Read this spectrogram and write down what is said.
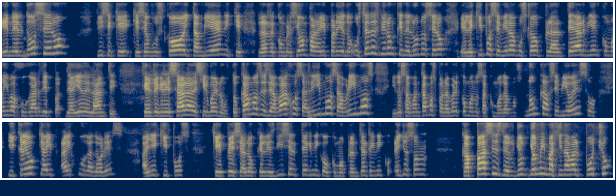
En el 2-0 dice que, se buscó y también y que la reconversión para ir perdiendo. Ustedes vieron que en el 1-0 el equipo se hubiera buscado plantear bien cómo iba a jugar de, ahí adelante, que regresara a decir, bueno, tocamos desde abajo, salimos, abrimos y nos aguantamos para ver cómo nos acomodamos. Nunca se vio eso. Y creo que hay, hay jugadores, hay equipos que pese a lo que les dice el técnico, como plantea el técnico, ellos son capaces de, yo, yo me imaginaba al pocho,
